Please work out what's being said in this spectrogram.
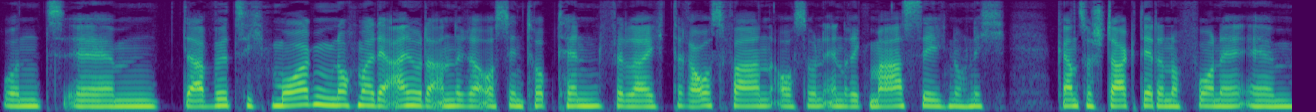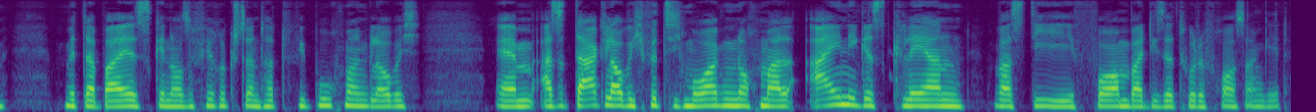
Und ähm, da wird sich morgen nochmal der ein oder andere aus den Top Ten vielleicht rausfahren. Auch so ein Enric Maas sehe ich noch nicht ganz so stark, der da noch vorne ähm, mit dabei ist, genauso viel Rückstand hat wie Buchmann, glaube ich. Ähm, also da, glaube ich, wird sich morgen nochmal einiges klären, was die Form bei dieser Tour de France angeht.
